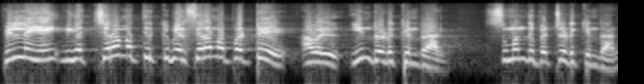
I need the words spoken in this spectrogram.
பிள்ளையை மிகச் சிரமத்திற்கு மேல் சிரமப்பட்டு அவள் ஈன்றெடுக்கின்றாள் சுமந்து பெற்றெடுக்கின்றாள்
